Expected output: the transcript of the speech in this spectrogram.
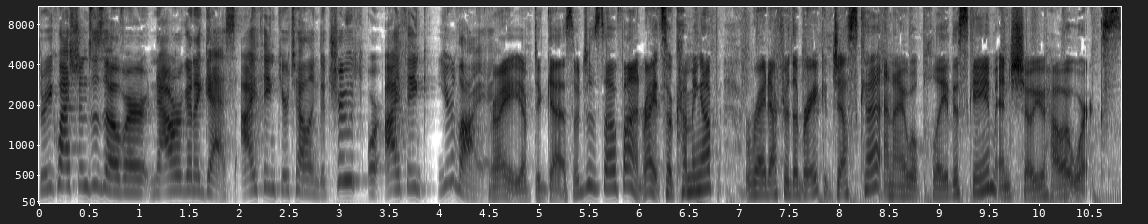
three questions is over. Now we're going to guess. I think you're telling the truth or I think you're lying. Right. You have to guess, which is so fun. Right. So coming up right after the break, Jessica and I will play this game and show you how it works.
